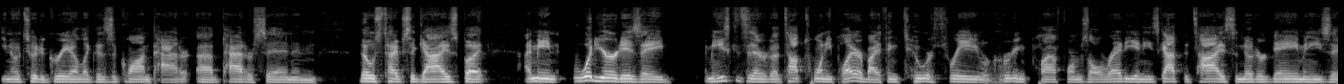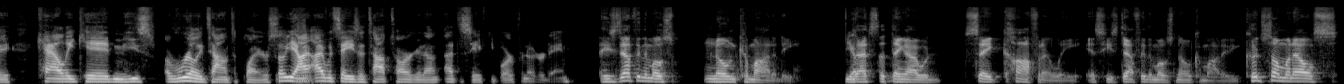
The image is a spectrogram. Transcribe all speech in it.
you know, to a degree on like the Zaquan Patter, uh, Patterson and those types of guys. But I mean, Woodyard is a I mean, he's considered a top 20 player by I think two or 3 mm-hmm. recruiting platforms already. And he's got the ties to Notre Dame and he's a Cali kid and he's a really talented player. So, yeah, I, I would say he's a top target on, at the safety board for Notre Dame. He's definitely the most known commodity. Yep. That's the thing I would say confidently is he's definitely the most known commodity. Could someone else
